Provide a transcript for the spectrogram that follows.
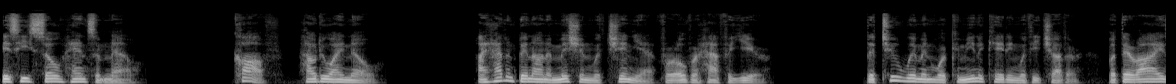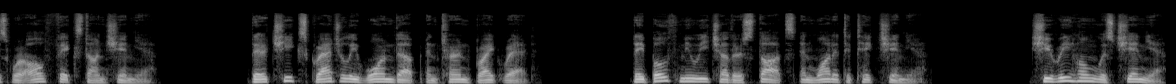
Is he so handsome now? Cough, how do I know? I haven't been on a mission with Qianye for over half a year. The two women were communicating with each other, but their eyes were all fixed on Qianye. Their cheeks gradually warmed up and turned bright red. They both knew each other's thoughts and wanted to take Qianye. Shirihong was Qianya,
